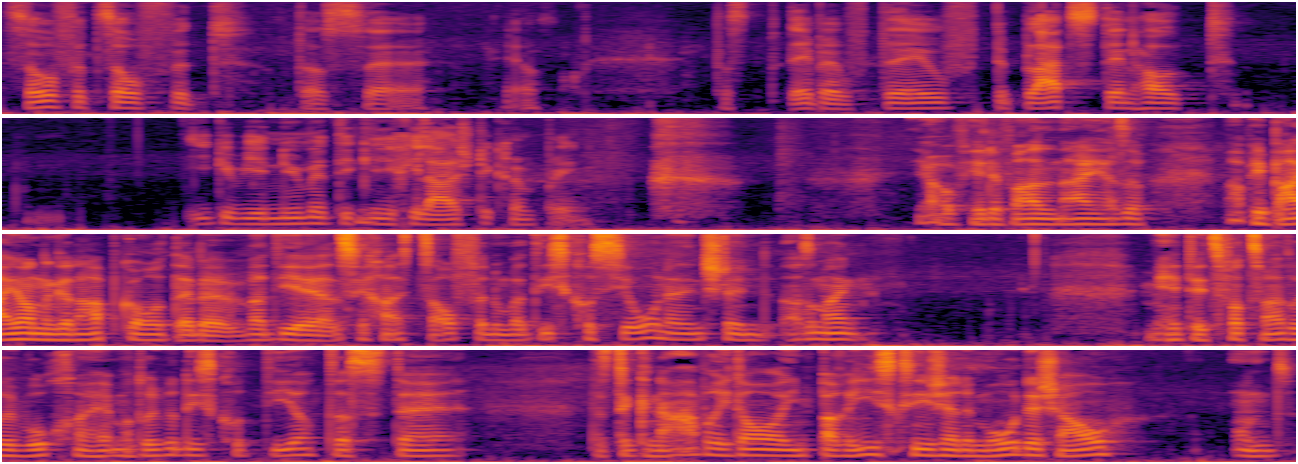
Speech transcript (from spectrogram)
so verzopft, dass, äh, ja, dass eben auf den, auf den Platz dann halt irgendwie nicht mehr die gleiche Leistung können bringen Ja, auf jeden Fall, nein. Also, was bei Bayern gerade abgeht, eben, was die sich als zoffen und was Diskussionen entstehen. Also, mein, wir hatten jetzt vor zwei, drei Wochen haben wir darüber diskutiert, dass der, dass der Gnabry da in Paris war, an der Modeschau und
